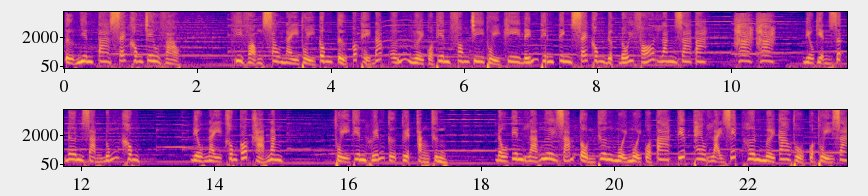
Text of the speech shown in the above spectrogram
tự nhiên ta sẽ không trêu vào. Hy vọng sau này thủy công tử có thể đáp ứng người của thiên phong chi thủy khi đến thiên tinh sẽ không được đối phó lăng gia ta. Ha ha, điều kiện rất đơn giản đúng không? Điều này không có khả năng. Thủy thiên huyến cự tuyệt thẳng thừng. Đầu tiên là ngươi dám tổn thương muội muội của ta, tiếp theo lại giết hơn 10 cao thủ của Thủy gia.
